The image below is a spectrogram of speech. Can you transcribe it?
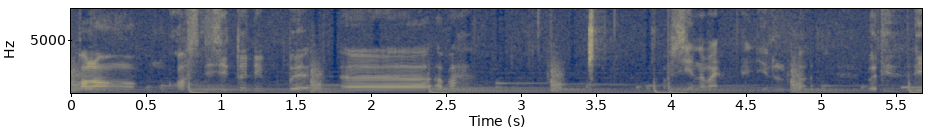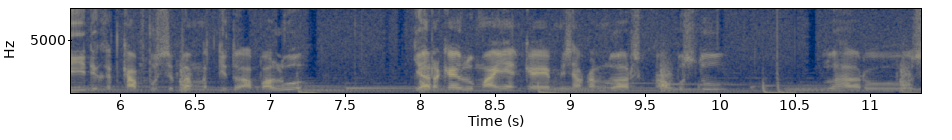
kalau ngekos di situ di eh, apa? Apa sih namanya? Anjir lupa. Berarti di dekat kampusnya banget gitu. Apa lu jaraknya lumayan? Kayak misalkan lu harus ke kampus tuh lu harus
